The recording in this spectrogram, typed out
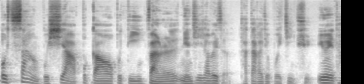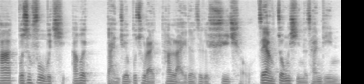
不上不下，不高不低，反而年轻消费者他大概就不会进去，因为他不是付不起，他会感觉不出来他来的这个需求。这样中型的餐厅，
